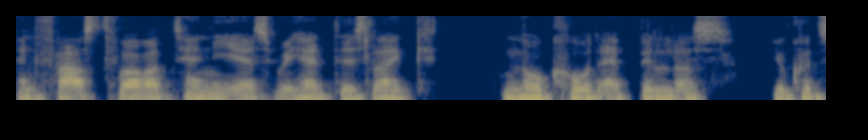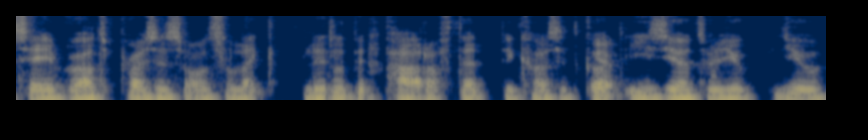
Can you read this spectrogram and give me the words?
And fast forward 10 years, we had this like no code app builders. You could say WordPress is also like a little bit part of that because it got yep. easier to you you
